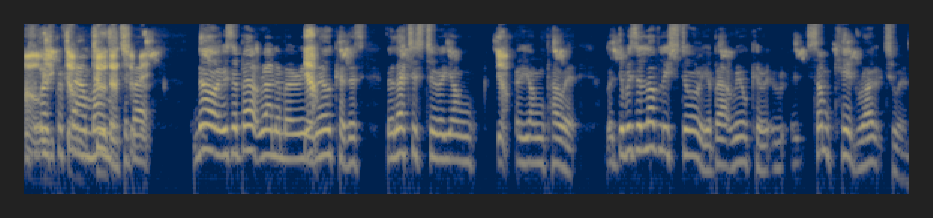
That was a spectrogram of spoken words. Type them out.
the Oh, most you don't profound do that moment to about- me. No, it was about Rainer Maria Yeah. Rilke. There's the letters to a young Yeah. a young poet. But there was a lovely story about Rilke. Some kid wrote to him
